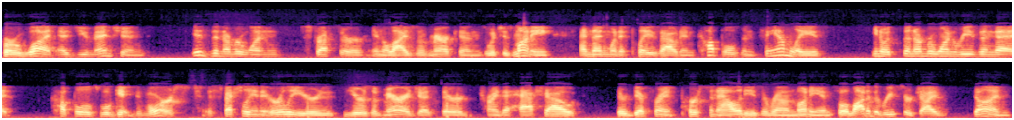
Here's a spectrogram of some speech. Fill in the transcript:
for what, as you mentioned, is the number one stressor in the lives of Americans, which is money. And then when it plays out in couples and families, you know, it's the number one reason that couples will get divorced, especially in the early years, years of marriage as they're trying to hash out their different personalities around money. And so a lot of the research I've done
